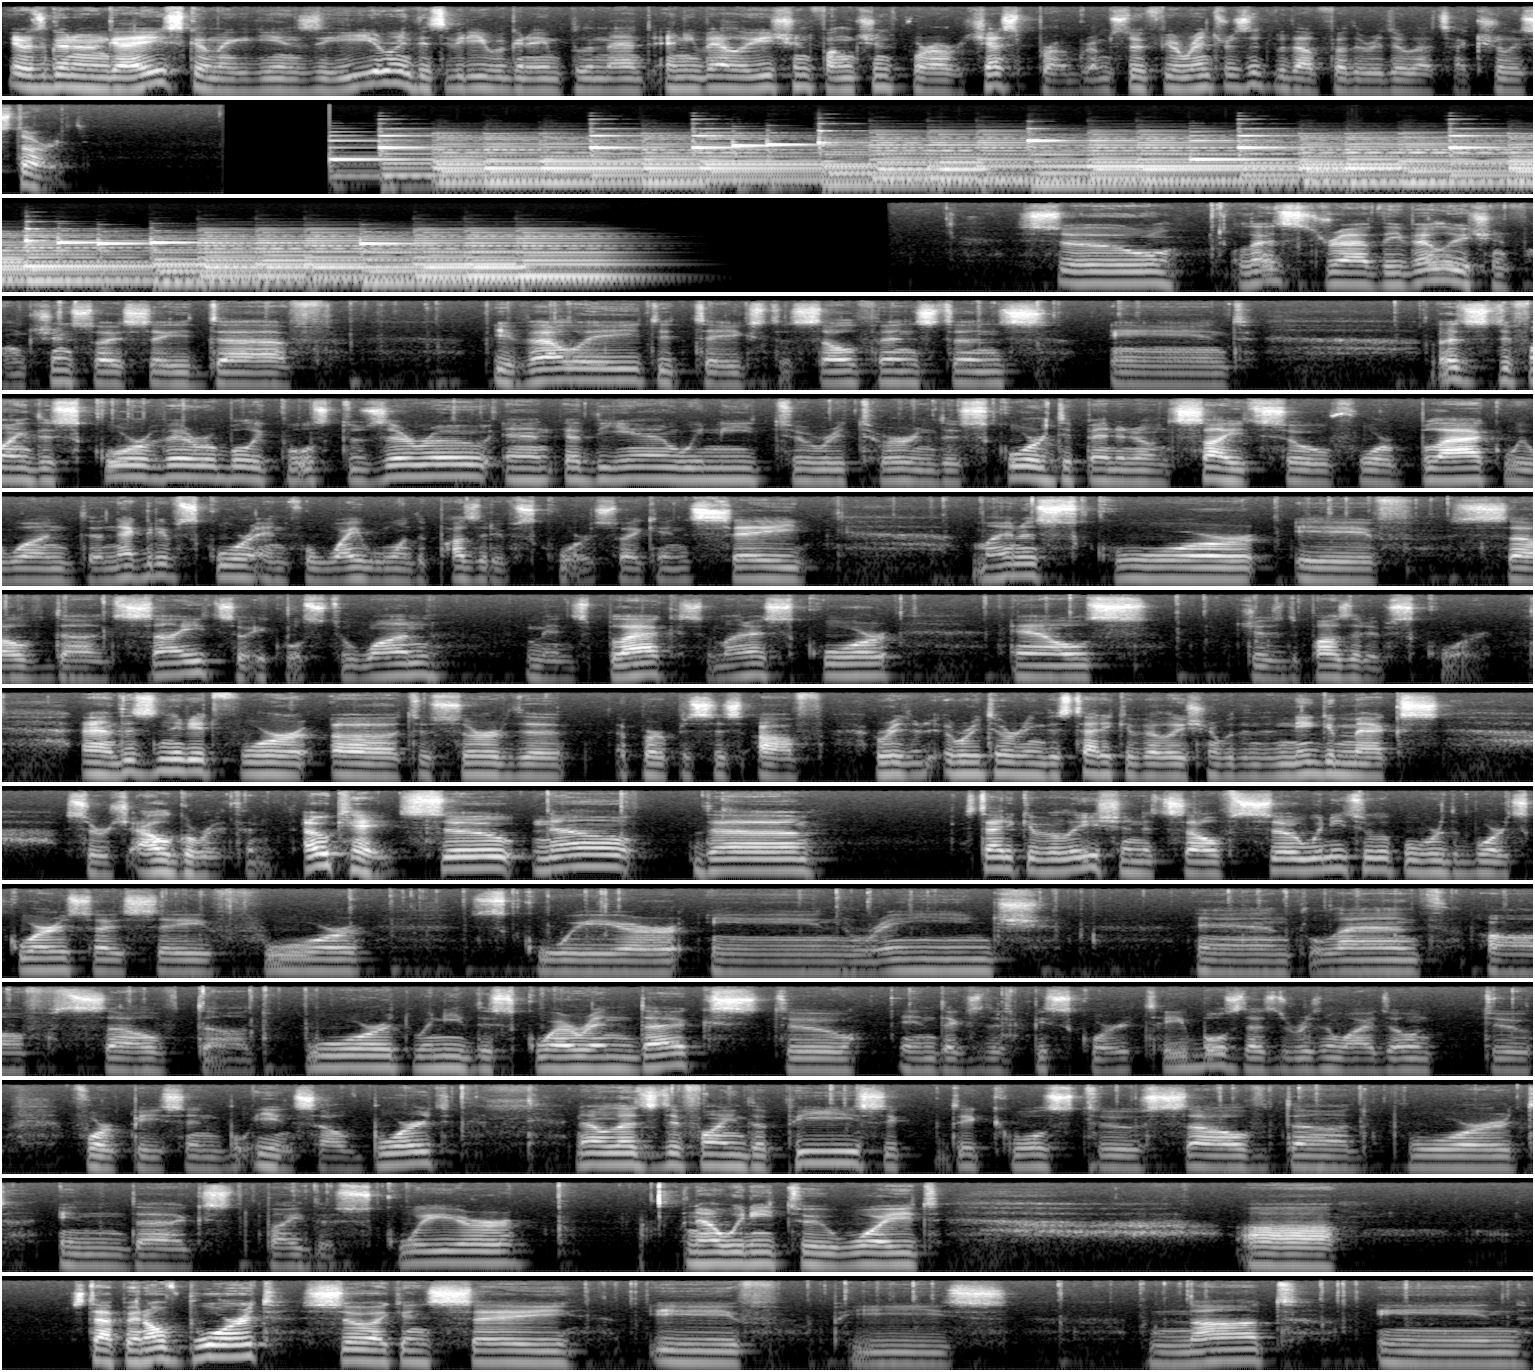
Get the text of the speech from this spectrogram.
Hey, what's going on guys, Against here. In this video we're going to implement an evaluation function for our chess program. So if you're interested, without further ado, let's actually start. So let's draft the evaluation function. So I say def evaluate, it takes the self instance and Let's define the score variable equals to zero and at the end we need to return the score depending on site. So for black we want the negative score and for white we want the positive score. So I can say minus score if self dot site so equals to one means black so minus score else just the positive score and this is needed for uh, to serve the purposes of re returning the static evaluation within the Negamax search algorithm. Okay, so now the static evaluation itself. So we need to loop over the board square. So I say for square in range and length of self dot board. We need the square index to index the p square tables. That's the reason why I don't do for piece in, in self board. Now let's define the piece it equals to self dot board indexed by the square. Now we need to avoid uh, stepping off board so I can say if piece not in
